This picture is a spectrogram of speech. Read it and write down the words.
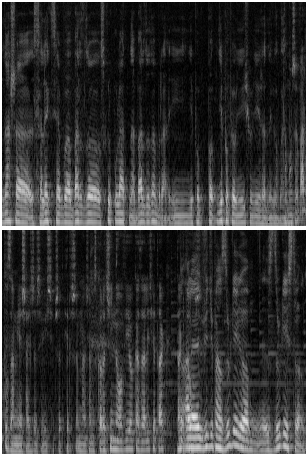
nasza selekcja była bardzo skrupulatna, bardzo dobra i nie, po, po, nie popełniliśmy w niej żadnego To błędu. może warto zamieszać rzeczywiście przed pierwszym meczem, skoro ci nowi okazali się tak, tak no ale dobrzy. widzi Pan z, drugiego, z drugiej strony,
